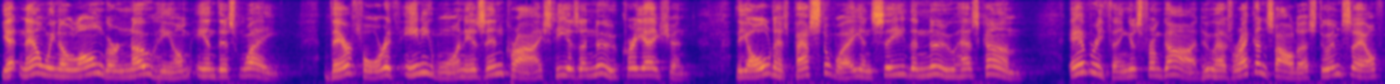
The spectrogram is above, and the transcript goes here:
yet now we no longer know him in this way. Therefore, if anyone is in Christ, he is a new creation. The old has passed away, and see, the new has come. Everything is from God, who has reconciled us to himself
